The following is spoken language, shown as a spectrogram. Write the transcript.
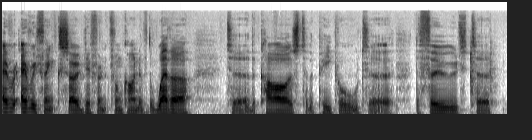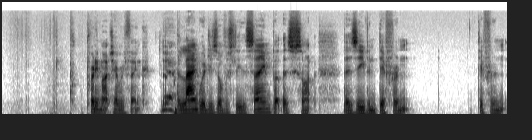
every everything's so different from kind of the weather, to the cars, to the people, to the food, to p- pretty much everything. The- Yeah. The language is obviously the same, but there's so, there's even different different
